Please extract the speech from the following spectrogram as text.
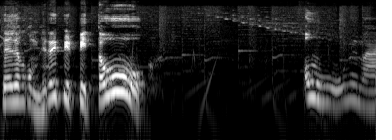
เดี๋ยวผมจะได้ปิดปิดตู้ โอ้ไม่มา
